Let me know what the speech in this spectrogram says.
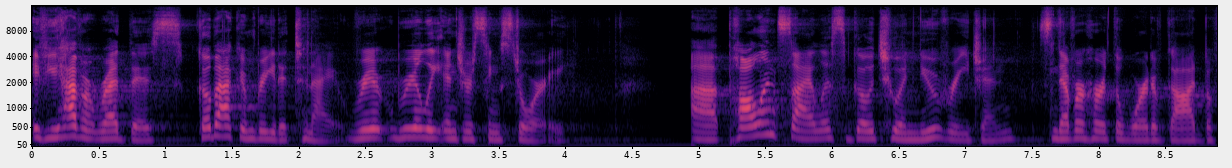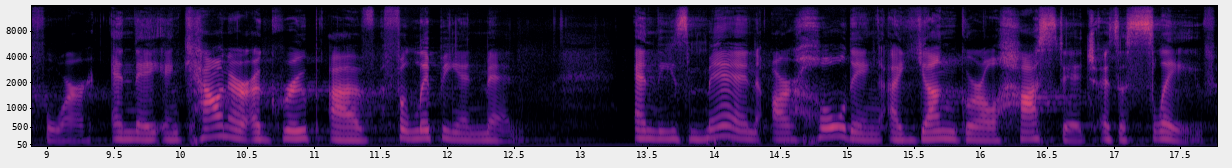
if you haven't read this, go back and read it tonight. Re- really interesting story. Uh, Paul and Silas go to a new region. It's never heard the word of God before, and they encounter a group of Philippian men. And these men are holding a young girl hostage as a slave.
